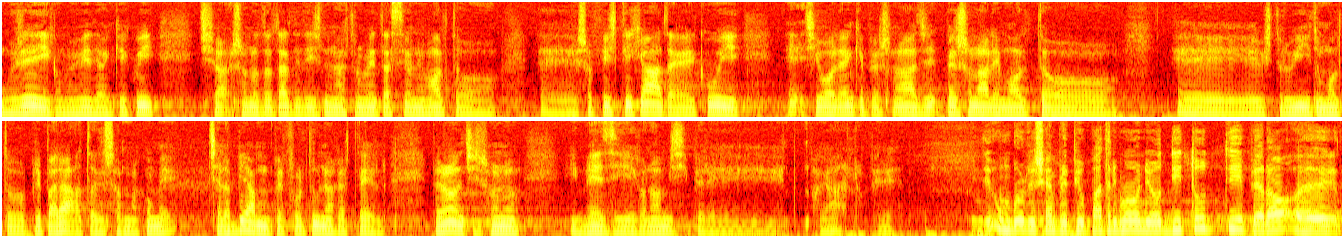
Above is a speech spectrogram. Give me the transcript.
musei, come vede anche qui, sono dotati di una strumentazione molto eh, sofisticata, per cui e ci vuole anche personale molto eh, istruito, molto preparato, insomma, come ce l'abbiamo per fortuna a Castello, però non ci sono i mezzi economici per eh, pagarlo. Per... Quindi un Burri sempre più patrimonio di tutti, però eh,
